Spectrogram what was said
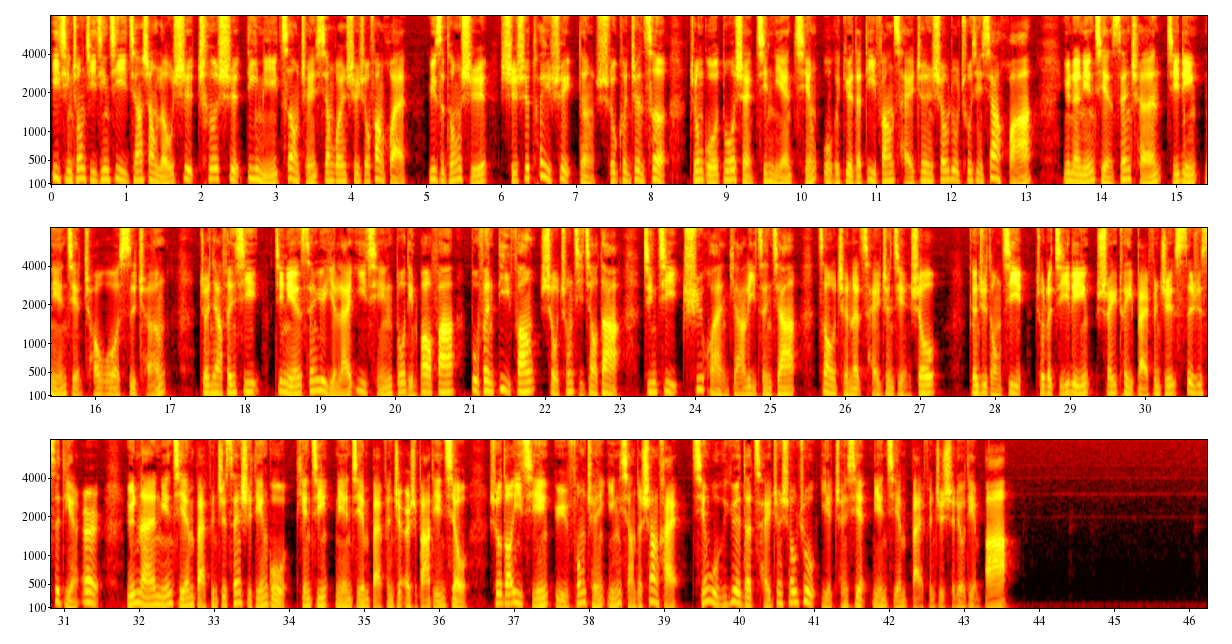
疫情冲击经济，加上楼市、车市低迷，造成相关税收放缓。与此同时，实施退税等纾困政策，中国多省今年前五个月的地方财政收入出现下滑，云南年减三成，吉林年减超过四成。专家分析，今年三月以来疫情多点爆发，部分地方受冲击较大，经济趋缓压力增加，造成了财政减收。根据统计，除了吉林衰退百分之四十四点二，云南年减百分之三十点五，天津年减百分之二十八点九。受到疫情与封城影响的上海，前五个月的财政收入也呈现年减百分之十六点八。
